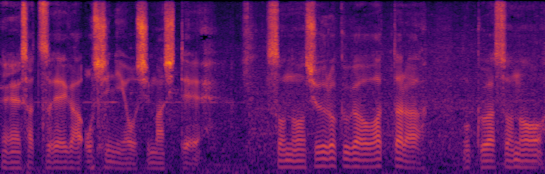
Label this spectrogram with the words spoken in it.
え撮影が押しに押しましてその収録が終わったら僕はその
